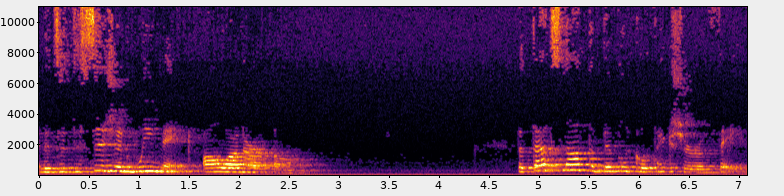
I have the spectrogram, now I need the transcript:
And it's a decision we make all on our own. But that's not the biblical picture of faith.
